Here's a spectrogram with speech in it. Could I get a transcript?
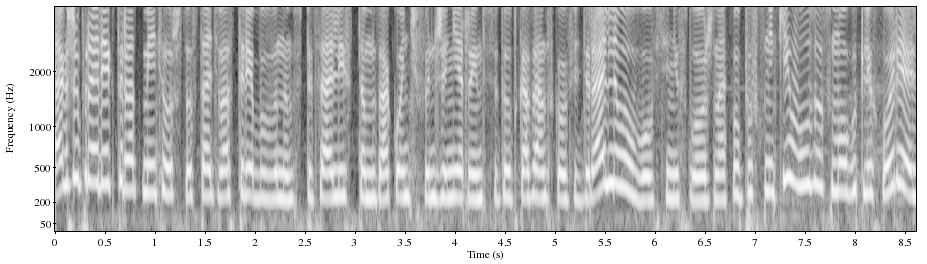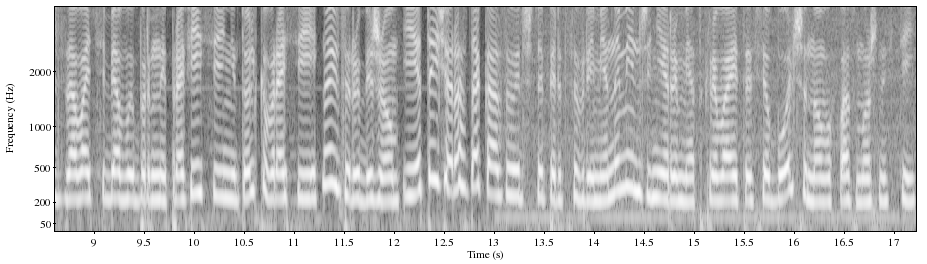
Также проректор отметил, что стать востребованным специалистом, закончив инженерный институт Казанского федерального, вовсе не сложно. Выпускники вуза смогут легко реализовать себя в выбранной профессии не только в России, но и за рубежом. И это еще раз доказывает, что перед современными инженерами открывается все больше новых возможностей.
